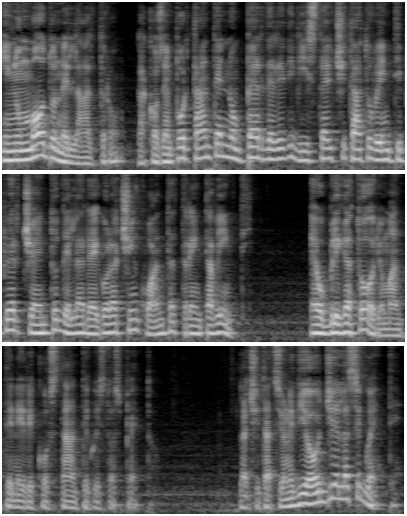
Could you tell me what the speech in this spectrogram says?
In un modo o nell'altro, la cosa importante è non perdere di vista il citato 20% della regola 50-30-20. È obbligatorio mantenere costante questo aspetto. La citazione di oggi è la seguente.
